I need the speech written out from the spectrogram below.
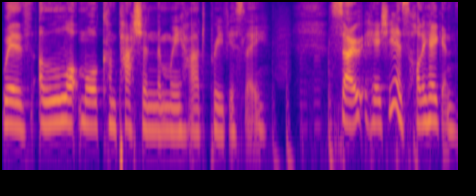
with a lot more compassion than we had previously. So here she is, Holly Hagan.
